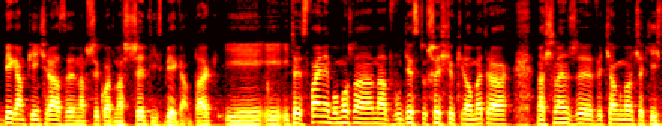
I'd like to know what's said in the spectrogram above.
biegam 5 razy na przykład na szczyt i zbiegam, tak? I, i, i to jest fajne, bo można na 26 kilometrach na Ślęży wyciągnąć jakieś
